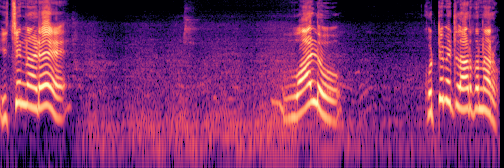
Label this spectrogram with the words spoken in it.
ఇచ్చినాడే వాళ్ళు కొట్టుమిట్లాడుతున్నారు.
